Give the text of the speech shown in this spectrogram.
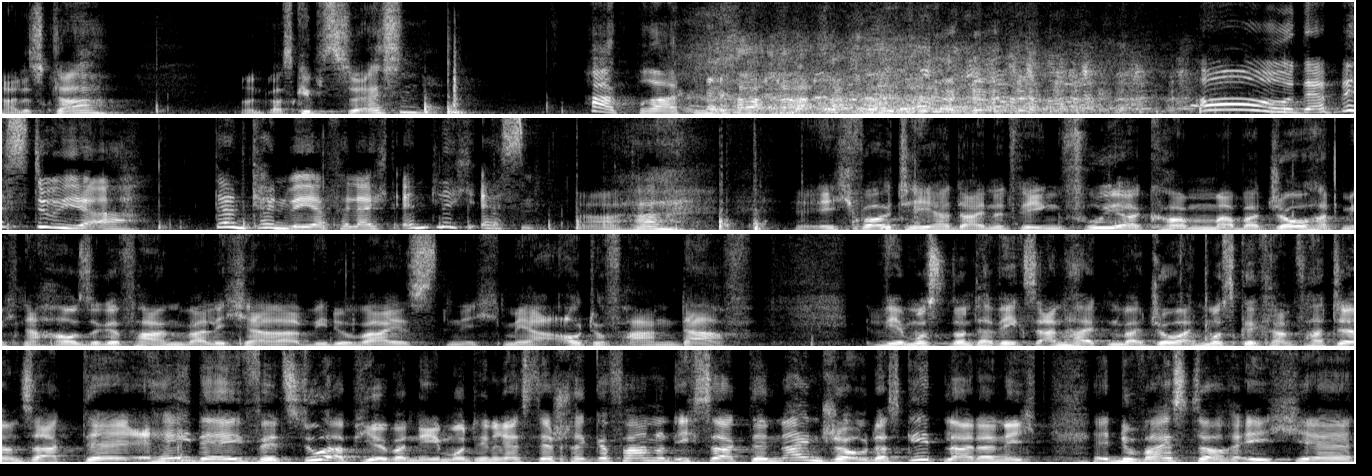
Alles klar? Und was gibt's zu essen? Hackbraten. Oh, da bist du ja. Dann können wir ja vielleicht endlich essen. Aha. Ich wollte ja deinetwegen früher kommen, aber Joe hat mich nach Hause gefahren, weil ich ja, wie du weißt, nicht mehr Auto fahren darf. Wir mussten unterwegs anhalten, weil Joe einen Muskelkrampf hatte und sagte, hey Dave, willst du ab hier übernehmen und den Rest der Strecke fahren? Und ich sagte, nein Joe, das geht leider nicht. Du weißt doch, ich, äh,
